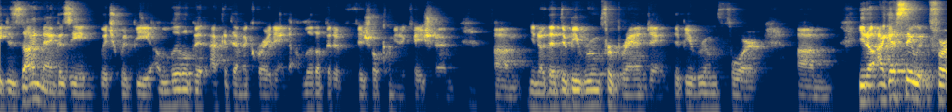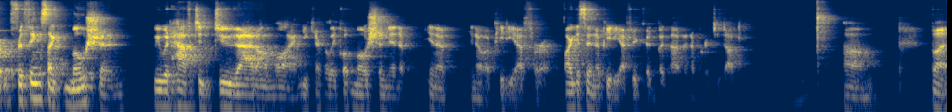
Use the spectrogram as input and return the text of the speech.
a design magazine, which would be a little bit academic writing, a little bit of visual communication, um, you know that there'd be room for branding there'd be room for um, you know i guess they would for for things like motion we would have to do that online. You can't really put motion in a in a you know a pdf or i guess in a pdf you could but not in a printed document um, but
